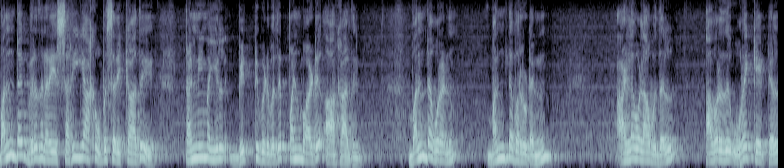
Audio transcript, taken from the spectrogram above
வந்த விருந்தினரை சரியாக உபசரிக்காது தனிமையில் விட்டு விடுவது பண்பாடு ஆகாது. வந்தவுடன் வந்தவருடன் அளவலாவுதல் அவரது உரை கேட்டல்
